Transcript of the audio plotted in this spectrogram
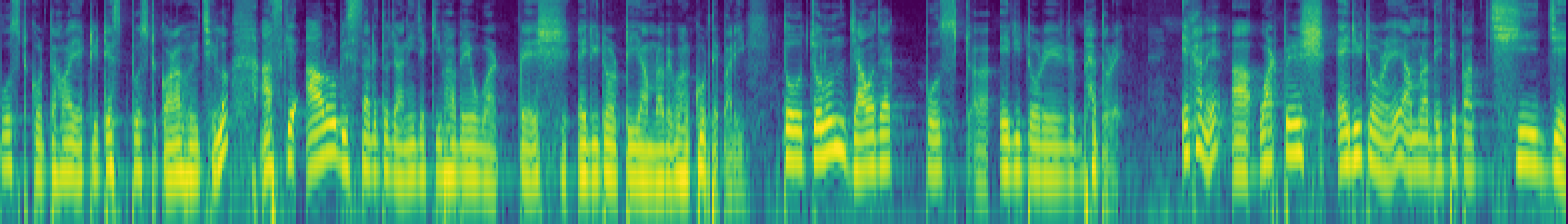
পোস্ট করতে হয়, একটি টেস্ট পোস্ট করা হয়েছিল। আজকে আরও বিস্তারিত জানি যে কীভাবে ওয়ার্ডপ্রেস এডিটরটি আমরা ব্যবহার করতে পারি। তো চলুন যাওয়া যাক পোস্ট এডিটরের ভেতরে। এখানে ওয়ার্ডপ্রেস এডিটরে আমরা দেখতে পাচ্ছি যে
